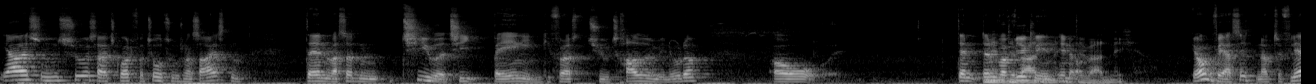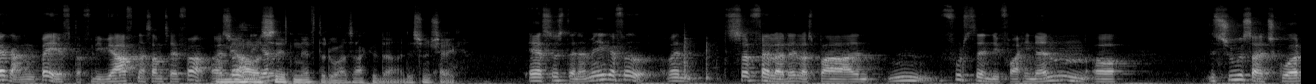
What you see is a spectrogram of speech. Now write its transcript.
Jeg synes Suicide Squad fra 2016, den var sådan 10 ud af 10 banging de første 20-30 minutter. Og den, den Men var virkelig var den, en. Det var den ikke. Jo, for jeg har set den op til flere gange bagefter, fordi vi har haft den her samtale før. Og Jamen, så jeg har den også igen. set den efter, du har sagt det der, og det synes jeg ikke. Jeg synes, den er mega fed, men så falder det ellers bare mm, fuldstændig fra hinanden, og Suicide Squad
